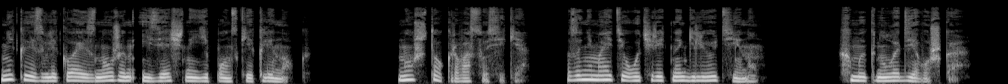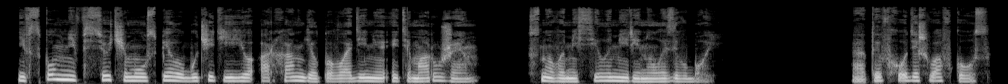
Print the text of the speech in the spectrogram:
Ника извлекла из ножен изящный японский клинок. «Ну что, кровососики, занимайте очередь на гильотину», — хмыкнула девушка. И, вспомнив все, чему успел обучить ее архангел по владению этим оружием, с новыми силами ринулась в бой. «А ты входишь во вкус»,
